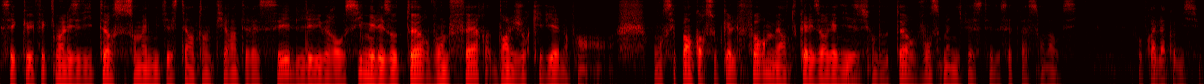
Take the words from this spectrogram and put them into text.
c'est qu'effectivement les éditeurs se sont manifestés en tant que tiers intéressés, les libraires aussi, mais les auteurs vont le faire dans les jours qui viennent. Enfin, on ne sait pas encore sous quelle forme, mais en tout cas les organisations d'auteurs vont se manifester de cette façon-là aussi, auprès de la Commission.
